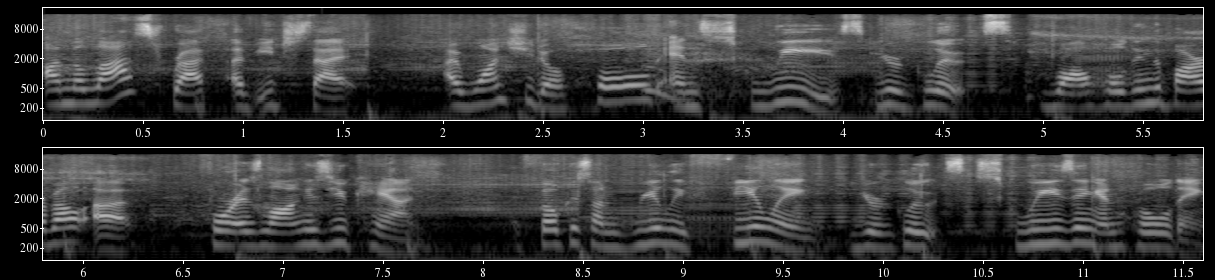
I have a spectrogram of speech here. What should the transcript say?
On the last rep of each set, I want you to hold and squeeze your glutes while holding the barbell up for as long as you can. Focus on really feeling your glutes squeezing and holding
